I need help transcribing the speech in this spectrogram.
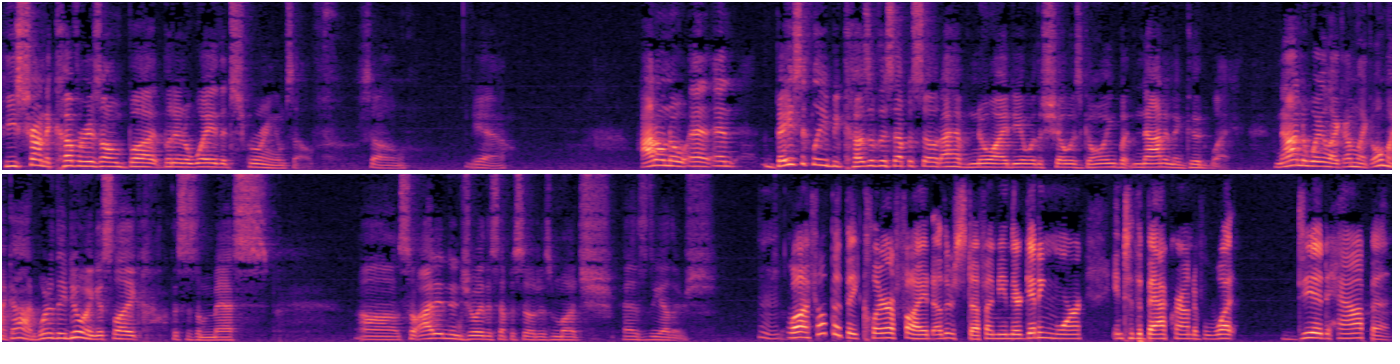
he's trying to cover his own butt, but in a way that's screwing himself. So, yeah. I don't know, and, and basically because of this episode, I have no idea where the show is going, but not in a good way. Not in a way like I'm like, oh my god, what are they doing? It's like this is a mess. Uh, so I didn't enjoy this episode as much as the others. Well, I felt that they clarified other stuff. I mean, they're getting more into the background of what did happen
